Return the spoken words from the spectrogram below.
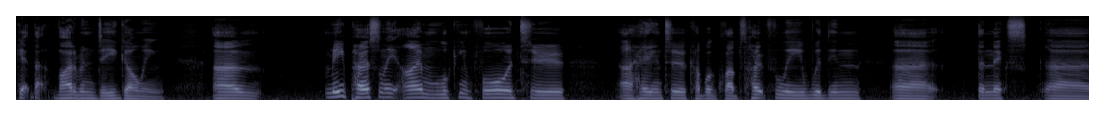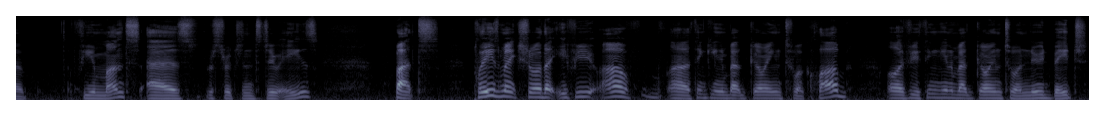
get that vitamin D going. Um, me personally, I'm looking forward to uh, heading to a couple of clubs, hopefully within uh, the next uh, few months as restrictions do ease. But please make sure that if you are uh, thinking about going to a club or if you're thinking about going to a nude beach,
